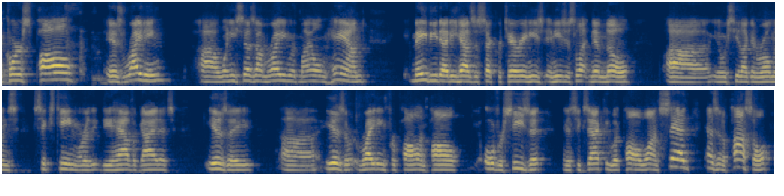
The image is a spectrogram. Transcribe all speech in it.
of course, Paul is writing uh, when he says, I'm writing with my own hand, maybe that he has a secretary and he's, and he's just letting them know. Uh, you know, we see like in Romans 16 where you have a guy that's is a uh, is writing for Paul and Paul oversees it. And it's exactly what Paul once said as an apostle.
